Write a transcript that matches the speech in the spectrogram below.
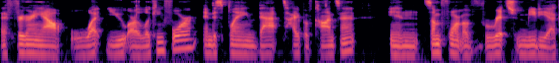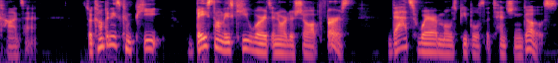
at figuring out what you are looking for and displaying that type of content in some form of rich media content. So companies compete based on these keywords in order to show up first. That's where most people's attention goes.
